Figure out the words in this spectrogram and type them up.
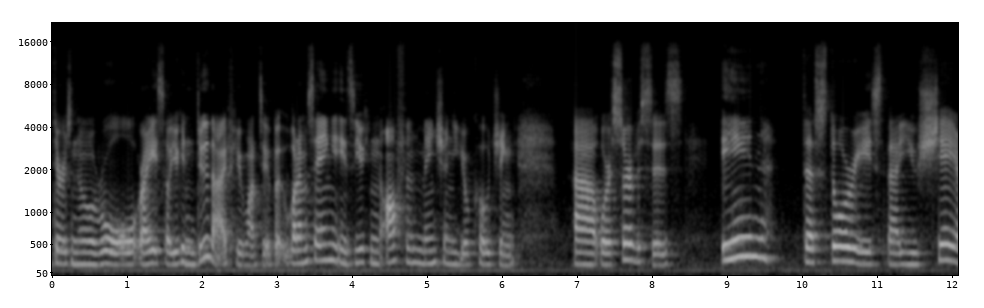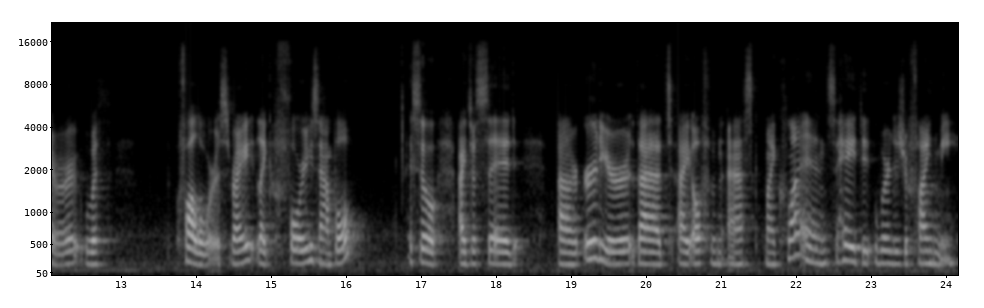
there's no rule, right? So you can do that if you want to. But what I'm saying is you can often mention your coaching uh, or services in the stories that you share with followers, right? Like for example so I just said uh, earlier that I often ask my clients, hey, did, where did you find me?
